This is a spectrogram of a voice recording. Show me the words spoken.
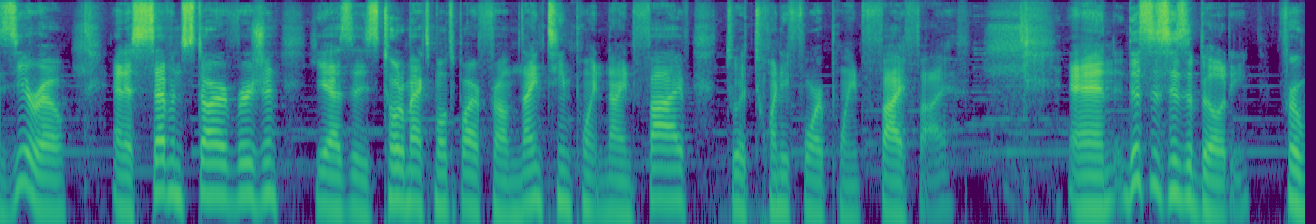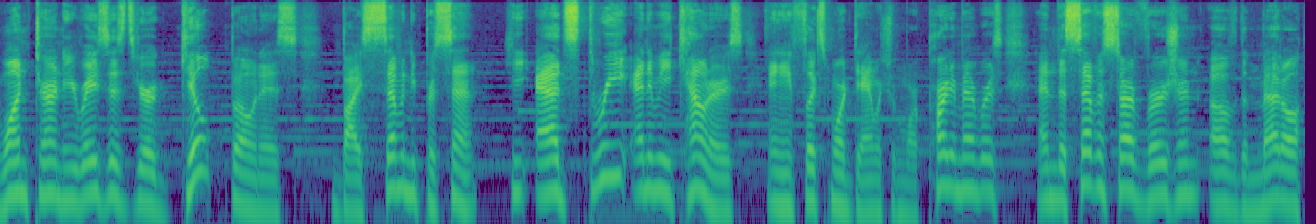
0 and a 7 star version he has his total max multiplier from 19.95 to a 24.55 and this is his ability. For one turn, he raises your guilt bonus by 70%. He adds three enemy counters and inflicts more damage with more party members. And the 7 star version of the medal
